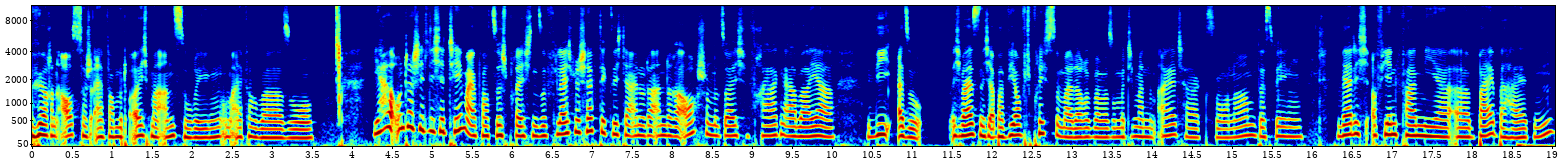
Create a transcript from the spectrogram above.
höheren Austausch einfach mit euch mal anzuregen, um einfach über so ja, unterschiedliche Themen einfach zu sprechen. So vielleicht beschäftigt sich der ein oder andere auch schon mit solchen Fragen, aber ja, wie, also ich weiß nicht, aber wie oft sprichst du mal darüber, so mit jemandem im Alltag, so, ne? Deswegen werde ich auf jeden Fall mir äh, beibehalten.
